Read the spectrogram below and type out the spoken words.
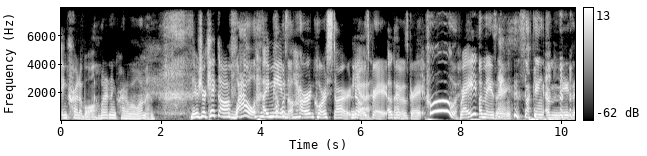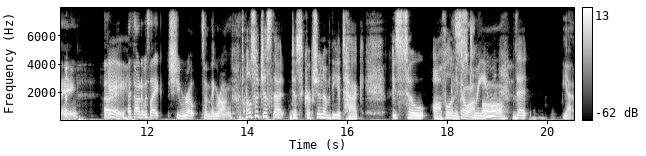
Incredible. What an incredible woman. There's your kickoff. Wow. I mean- that was a hardcore start. No, Yeah. it was great. Okay. It was great. Whew. Right? Amazing. Fucking amazing. Uh, Yay. I thought it was like she wrote something wrong. Also, just that description of the attack is so awful and It's so extreme awful. that, yeah,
